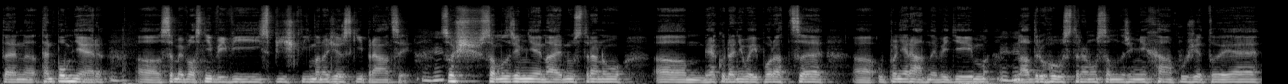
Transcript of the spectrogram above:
ten, ten poměr uh, se mi vlastně vyvíjí spíš k té manažerské práci. Mm-hmm. Což samozřejmě na jednu stranu um, jako daňový poradce uh, úplně rád nevidím, mm-hmm. na druhou stranu samozřejmě chápu, že to je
